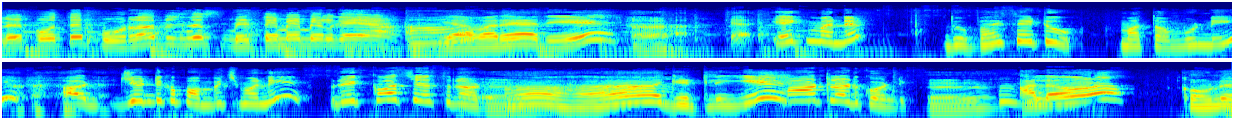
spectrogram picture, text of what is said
లేకపోతే పూరా బిజినెస్ మిట్టమే మిల్ గయా ఆ. ఎవరే అది? ఎ- ఏక్ మినిట్. దుబాయ్ సేటు. మా తమ్ముడిని అర్జెంట్గా పంపించమని రిక్వెస్ట్ చేస్తున్నాడు. ఆహా గిట్లియ్యి. మాట్లాడుకోండి. హలో? కౌనే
